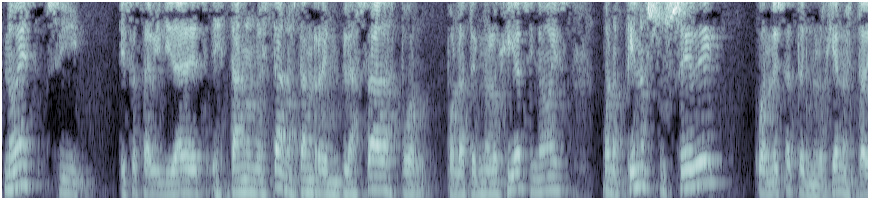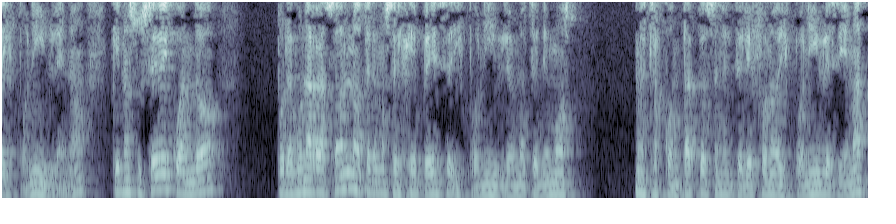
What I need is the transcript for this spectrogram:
no es si esas habilidades están o no están, o están reemplazadas por, por la tecnología, sino es, bueno, ¿qué nos sucede cuando esa tecnología no está disponible? ¿no? ¿Qué nos sucede cuando por alguna razón no tenemos el GPS disponible o no tenemos nuestros contactos en el teléfono disponibles y demás?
